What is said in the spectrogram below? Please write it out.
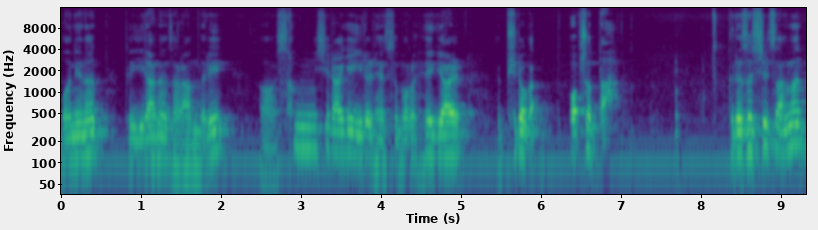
원인은 그 일하는 사람들이 어, 성실하게 일을 했으므로 회개할 필요가 없었다. 그래서 실상은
